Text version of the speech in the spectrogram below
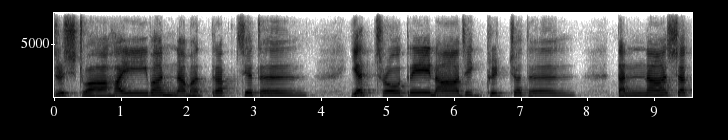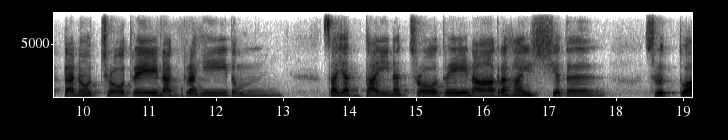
दृष्ट्वा हैवन्नमत्रप्स्यत्। यच्छ्रोत्रेणाजिघृच्छत्। तन्ना शक्तनोच्छ्रोत्रेण ग्रहीतुं। स यद्धैनच्छ्रोत्रेणाग्रहयिष्यत् श्रुत्वा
